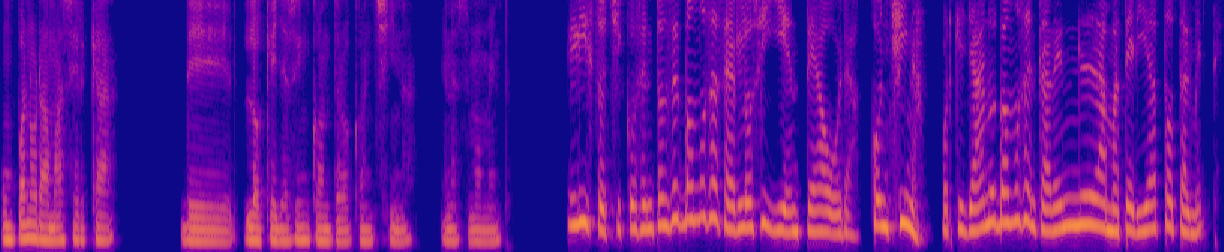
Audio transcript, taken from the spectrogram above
un panorama acerca de lo que ella se encontró con China en ese momento. Listo, chicos, entonces vamos a hacer lo siguiente ahora con China, porque ya nos vamos a entrar en la materia totalmente.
